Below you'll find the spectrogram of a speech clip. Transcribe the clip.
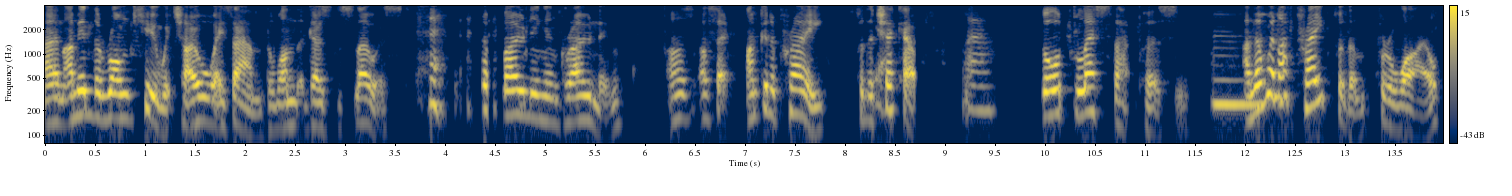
and I'm in the wrong queue, which I always am, the one that goes the slowest, moaning and groaning, I'll, say, I'm going to pray for the Yeah. checkout. Wow. Lord, bless that person. Mm, And then when I've prayed for them for a while,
